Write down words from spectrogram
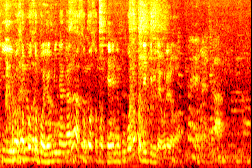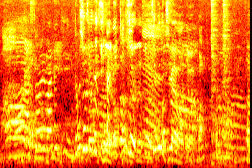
キーをそこそこ読みながらそこそこ手抜くこともできるで俺らは。あそれはできどっちそれができひんやろ。しかできそうやねそそこの違いはあるよやっぱ。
